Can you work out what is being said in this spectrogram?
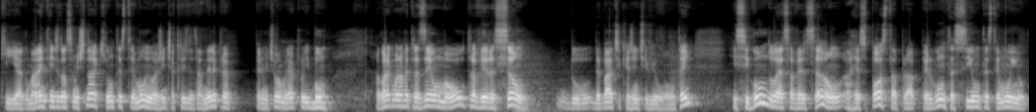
que a Gemara entende da nossa Mishnah que um testemunho, a gente acredita nele para permitir uma mulher para o Ibum. Agora a Gemara vai trazer uma outra versão do debate que a gente viu ontem. E segundo essa versão, a resposta para a pergunta se um testemunho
